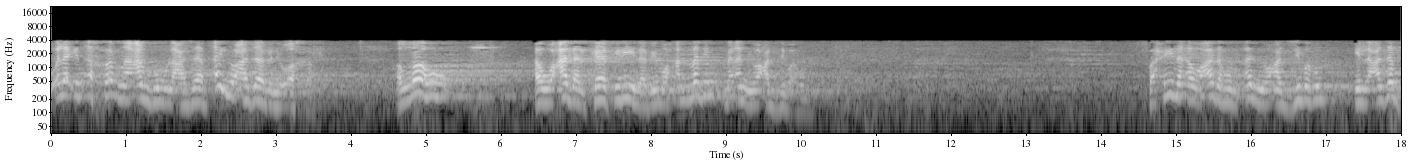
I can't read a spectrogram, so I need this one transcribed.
ولئن أخرنا عنهم العذاب أي عذاب يؤخر؟ الله أوعد الكافرين بمحمد بأن يعذبهم. فحين أوعدهم أن يعذبهم العذاب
